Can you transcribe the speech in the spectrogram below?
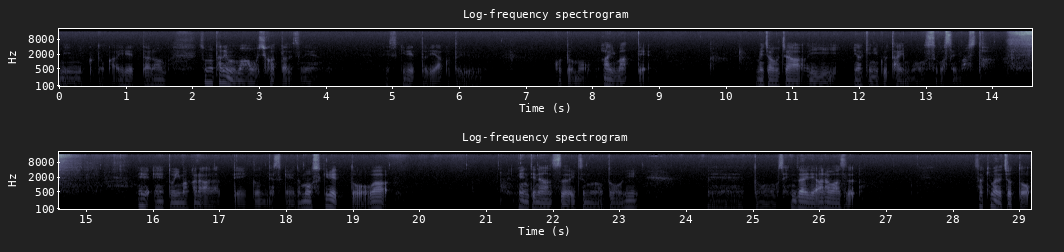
にんにくとか入れたらそのタレもまあ美味しかったですね。でスキレットで焼くということも相まってめちゃくちゃいい焼肉タイムを過ごせました。で、えー、と今から洗っていくんですけれどもスキレットはメンテナンスいつもの通り、洗剤で洗わずさっきまでちょっと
